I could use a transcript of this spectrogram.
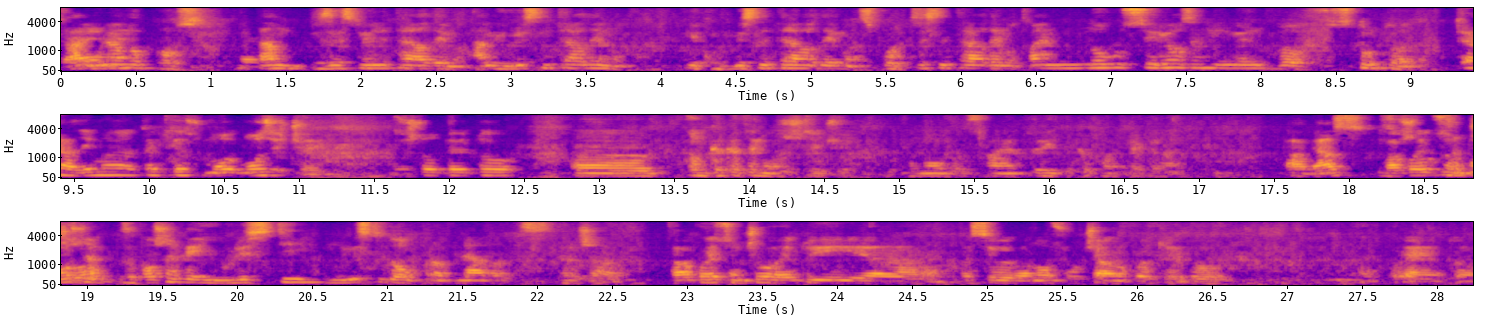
Това е голям въпрос. Там бизнесмени трябва да има, там юристи трябва да има, економисти трябва да има, спортисти трябва да има. Това е много сериозен момент в структурата. Трябва да има, както казваш, мо- може човек. Защото ето, а, Към какъв е можеш човек? Му образованието и какъв му е прекаран. Ами аз, това, което съм чувал, започна, започнаха и юристи, економисти да управляват държавата. това, което съм чувал, ето и а, Васил Иванов Лучано, който е бил а,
